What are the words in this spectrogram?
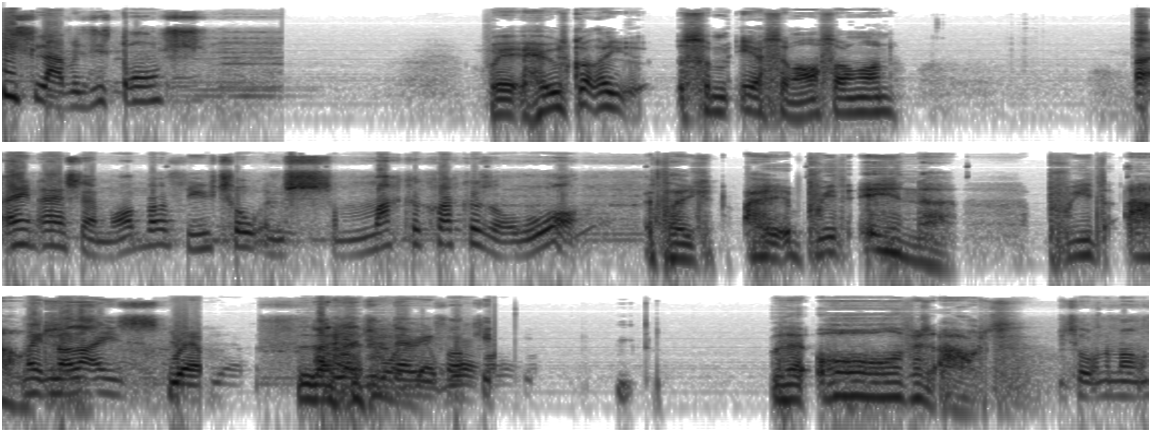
Is la résistance. wait. Who's got like some ASMR song on? That ain't ASMR, bruv. You talking smacker crackers or what? It's like I breathe in, breathe out. Mate, no, that is Yeah. a legendary fucking. Let all of it out. You talking about?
